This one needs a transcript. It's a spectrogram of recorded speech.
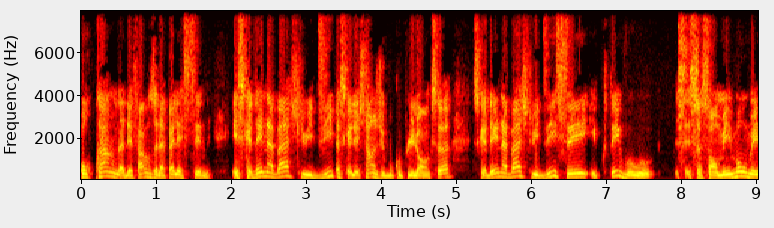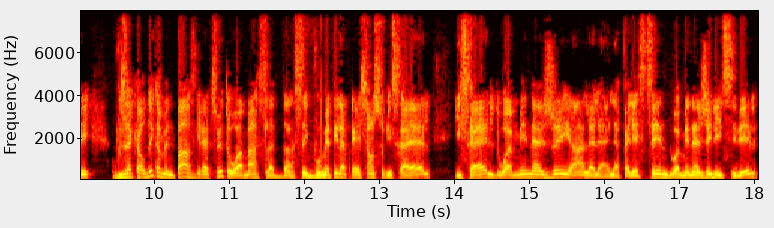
pour prendre la défense de la Palestine. Et ce que Dana Bash lui dit, parce que l'échange est beaucoup plus long que ça, ce que Dana Bash lui dit, c'est, écoutez, vous, ce sont mes mots, mais vous accordez comme une passe gratuite au Hamas là-dedans. C'est que vous mettez la pression sur Israël. Israël doit ménager hein, la, la- la Palestine, doit ménager les civils.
